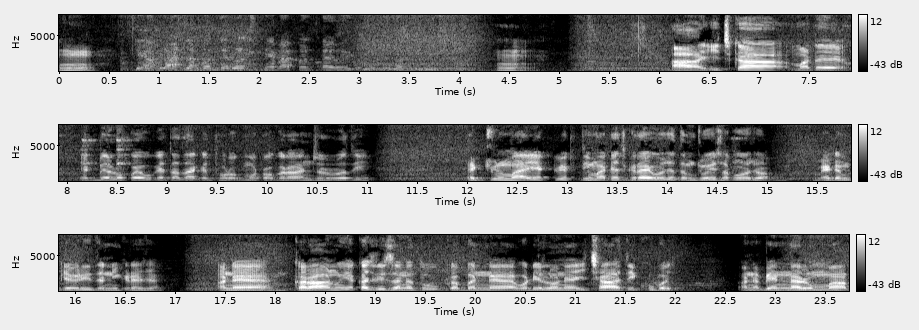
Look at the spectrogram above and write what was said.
હમ. આપણે આટલા પંદર વર્ષ ત્યાં વાપરતા હોય આ હિંચકા માટે એક બે લોકો એવું કહેતા હતા કે થોડોક મોટો કરાવવાની જરૂર હતી. એકચ્યુઅલમાં એક વ્યક્તિ માટે જ કરાવ્યો છે તમે જોઈ શકો છો. મેડમ કેવી રીતે નીકળે છે. અને કરાવવાનું એક જ રીઝન હતું કે બંને વડીલોને ઈચ્છા હતી ખૂબ જ. અને બેનના રૂમમાં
